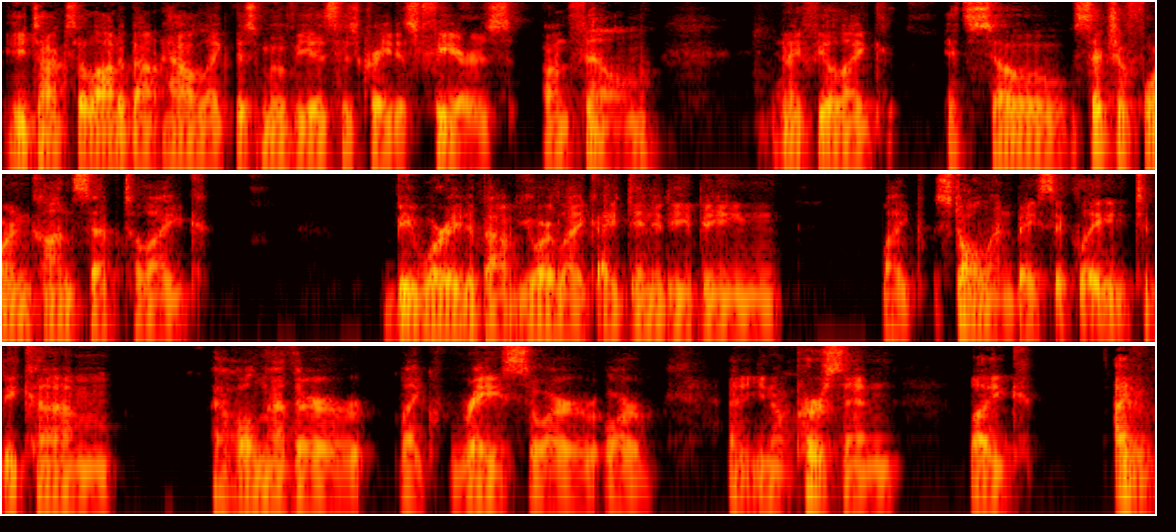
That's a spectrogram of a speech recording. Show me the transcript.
he talks a lot about how like this movie is his greatest fears on film. And I feel like it's so such a foreign concept to like be worried about your like identity being like stolen basically to become a whole nother like race or or uh, you know person. Like I've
